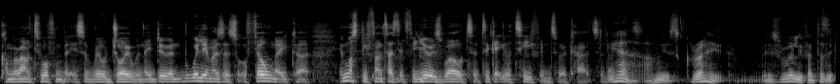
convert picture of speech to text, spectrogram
come around too often, but it's a real joy when they do. And William, as a sort of filmmaker, it must be fantastic for you as well to, to get your teeth into a character like yeah, this. I mean, it's great. It's really fantastic.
